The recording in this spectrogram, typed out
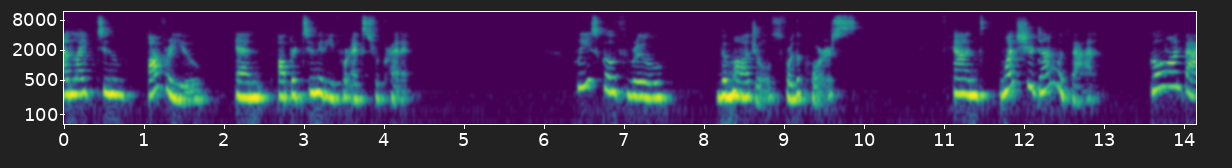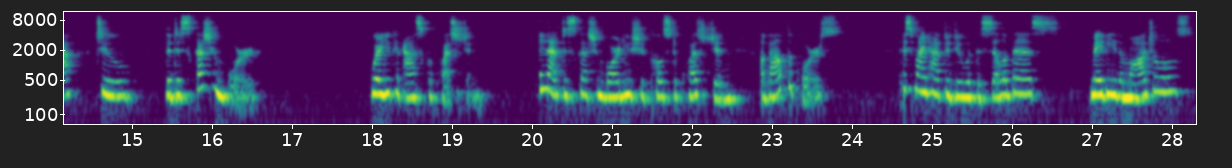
I'd like to offer you an opportunity for extra credit. Please go through the modules for the course. And once you're done with that, go on back to the discussion board where you can ask a question. In that discussion board, you should post a question about the course. This might have to do with the syllabus, maybe the modules,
